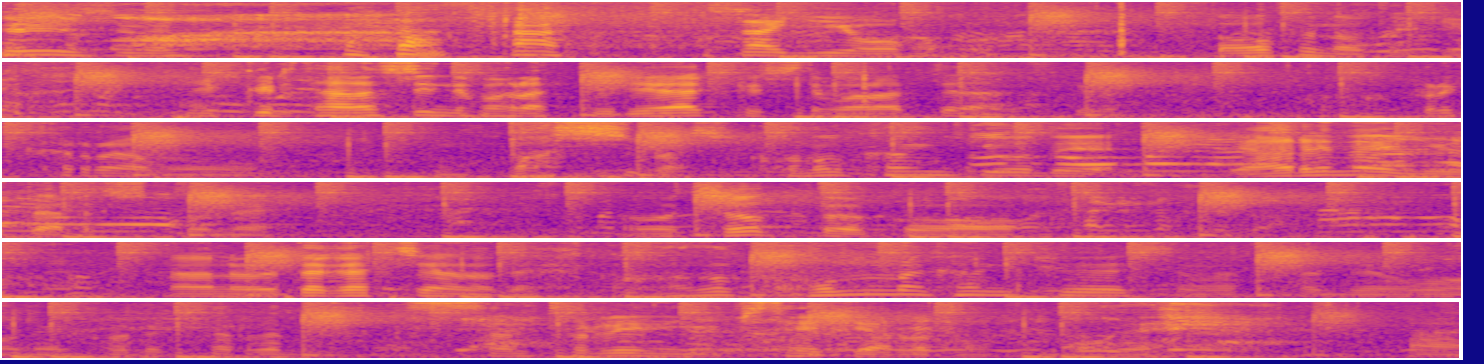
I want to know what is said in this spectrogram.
選手の。はしゃぎをオフの時。はゆっくり楽しんでもらってリラックスしてもらってなんですけど。これからもうバシバシこの環境でやれない言うたらちょっとね。もうちょっとこうあの疑っちゃうので。このこんな環境でしてもらったんでもうねこれからたくさんトレーニング鍛えてやろうと思ってので、は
